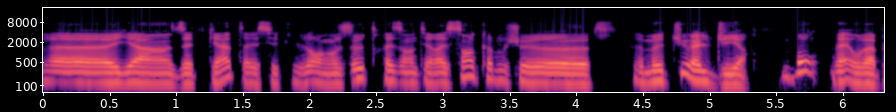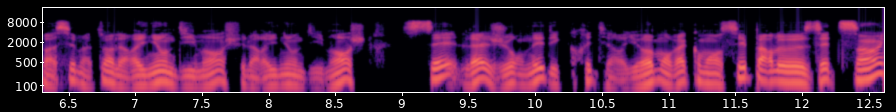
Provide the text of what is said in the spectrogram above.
Euh, il y a un Z4 et c'est toujours un jeu très intéressant, comme je me tue à le dire. Bon, ben, on va passer maintenant à la réunion de dimanche. Et la réunion de dimanche, c'est la journée des critériums. On va commencer par le Z5.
